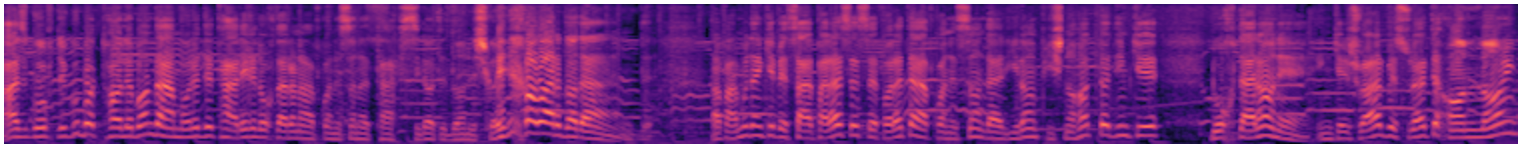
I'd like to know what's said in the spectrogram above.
از گفتگو با طالبان در مورد تعلیق دختران افغانستان از تحصیلات دانشگاهی خبر دادند و فرمودند که به سرپرست سفارت افغانستان در ایران پیشنهاد دادیم که دختران این کشور به صورت آنلاین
